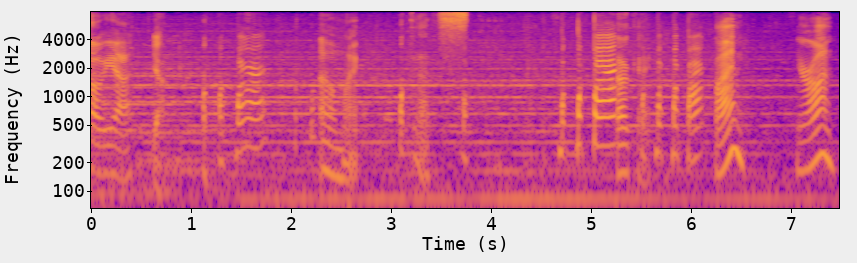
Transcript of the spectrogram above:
Oh, yeah. Yeah. Oh, my. That's. Okay. Fine. You're on.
